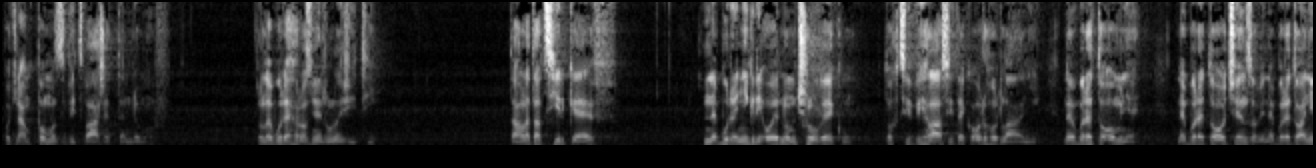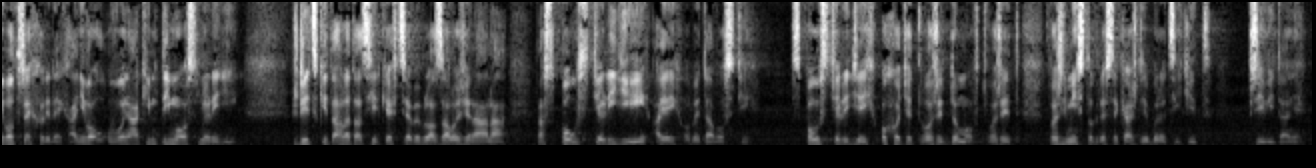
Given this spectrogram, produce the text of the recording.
pojď nám pomoct vytvářet ten domov. Tohle bude hrozně důležitý. Tahle ta církev nebude nikdy o jednom člověku. To chci vyhlásit jako odhodlání. Nebude to o mně, nebude to o Čenzovi, nebude to ani o třech lidech, ani o, o nějakým týmu osmi lidí. Vždycky tahle ta církev chce, aby byla založená na, na spoustě lidí a jejich obětavosti. Spoustě lidí jejich ochotě tvořit domov, tvořit, tvořit místo, kde se každý bude cítit přivítaně.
